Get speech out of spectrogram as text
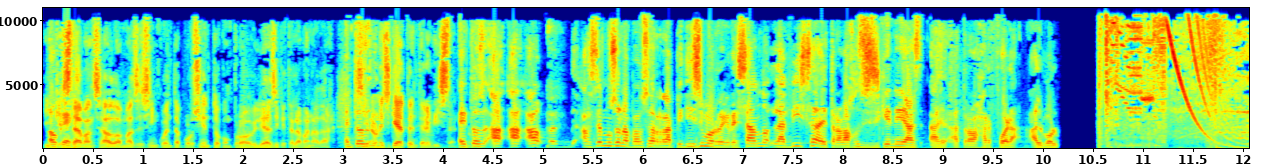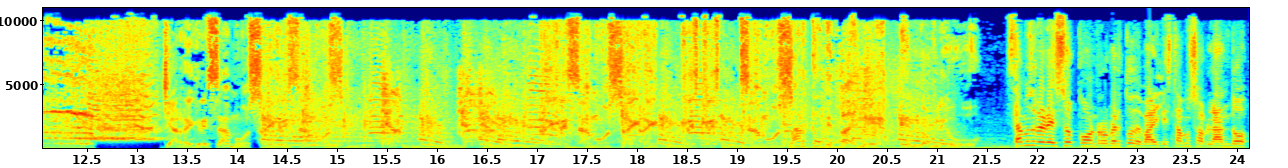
y Ok. que esté avanzado a más de 50% con probabilidades de que te la van a dar. Entonces- si no, ni siquiera te entrevistan. ¿no? Entonces, a- a- a- hacemos una pausa rapidísimo regresando. La visa de trabajo si se quieren ir a, a- a trabajar fuera, al volver. Ya regresamos. Regresamos. Regresamos. Regresamos. Marta de baile en W. Estamos de regreso con Roberto de Baile. Estamos hablando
